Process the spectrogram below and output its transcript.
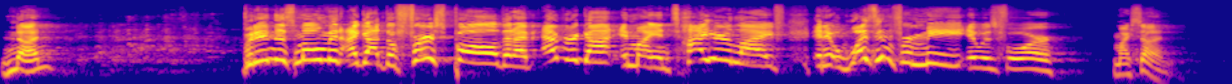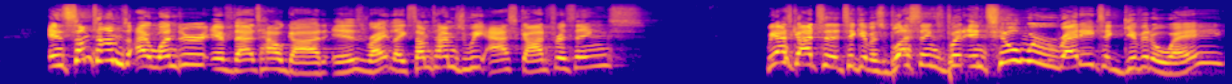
None. But in this moment i got the first ball that i've ever got in my entire life and it wasn't for me it was for my son. And sometimes i wonder if that's how god is right? Like sometimes we ask god for things we ask God to, to give us blessings, but until we're ready to give it away,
